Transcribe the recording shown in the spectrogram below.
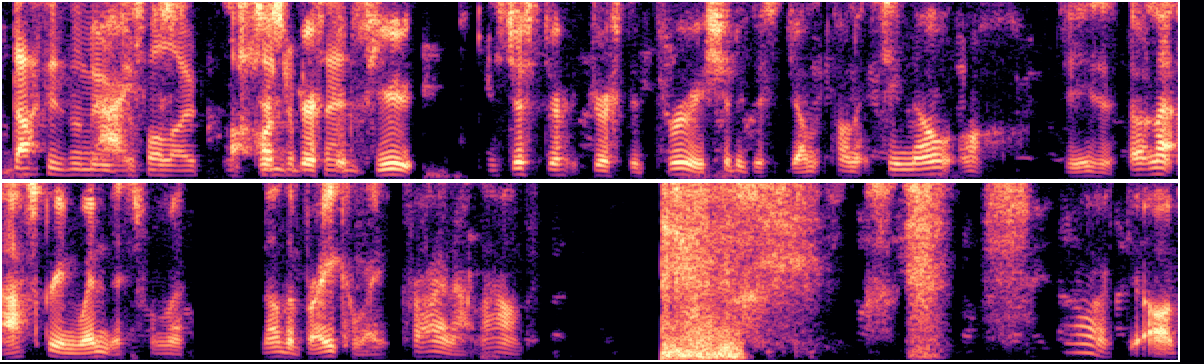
That is the move to follow. hundred percent. He's just drifted through. He should have just jumped on it. See, no. Oh, Jesus! Don't let Asgreen win this from a, another breakaway. Crying out loud. oh God.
